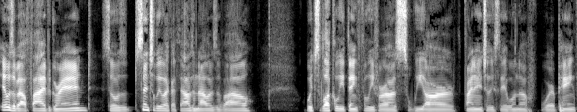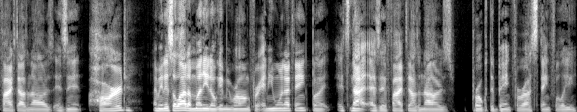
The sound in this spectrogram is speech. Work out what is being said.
It was about five grand, so it was essentially like a thousand dollars a vial. Which luckily, thankfully for us, we are financially stable enough where paying five thousand dollars isn't hard. I mean, it's a lot of money. Don't get me wrong for anyone, I think, but it's not as if five thousand dollars broke the bank for us, thankfully.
